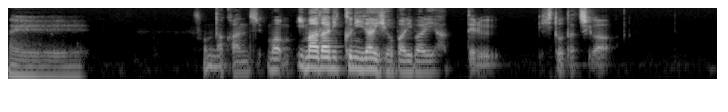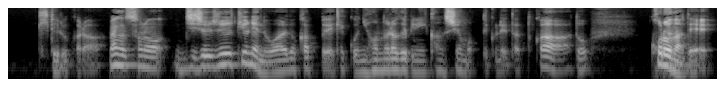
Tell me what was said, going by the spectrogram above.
えそんな感じ。まあ、未だに国代表バリバリ張ってる人たちが来てるから、なんかその、19年のワールドカップで結構日本のラグビーに関心を持ってくれたとか、あと、コロナで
